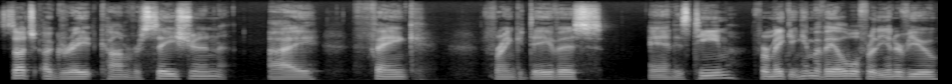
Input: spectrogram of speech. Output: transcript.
Such a great conversation. I thank Frank Davis and his team for making him available for the interview,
